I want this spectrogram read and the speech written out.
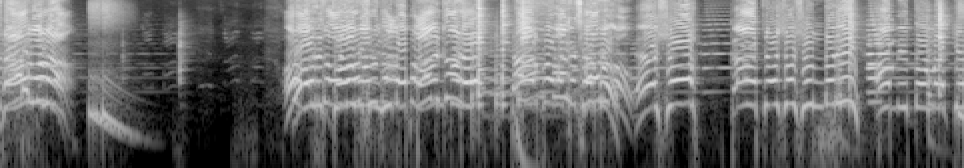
ছাড়বো না। ওর জলবন্ধুতা পান করে ছাড়বো এসো কাছে এসো সুন্দরী আমি তোমাকে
